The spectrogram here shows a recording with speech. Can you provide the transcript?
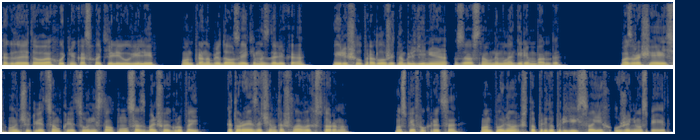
Когда этого охотника схватили и увели, он пронаблюдал за этим издалека и решил продолжить наблюдение за основным лагерем банды. Возвращаясь, он чуть лицом к лицу не столкнулся с большой группой, которая зачем-то шла в их сторону. Успев укрыться, он понял, что предупредить своих уже не успеет.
